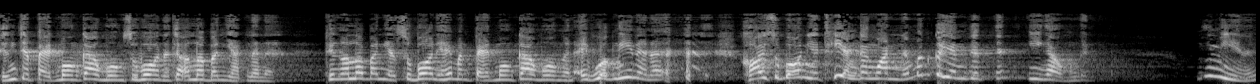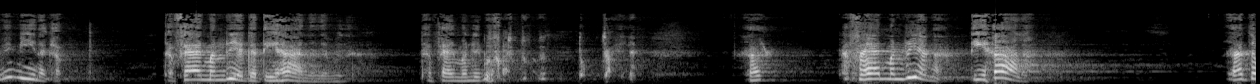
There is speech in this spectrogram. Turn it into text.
ถึงจะแปดโมงเก้าโมงสุโบนะจะอัลลอฮ์บัญญัตินั่นนะ ถึงอัลลอฮ์บัญญัติสุโบเนี่ยให้มันแปดโมงเก้าโมงกันไอ้พวกนี้น่ะนะคอยสุโบเนี่ยเที่ยงกลางวันนะมันก็ยังจะงี่เง่าเหมือนกันไม่มีนะไม่มีนะครับ แต่แฟนมันเรียกกันตีห้านะแต่แฟนมันเรียกตกใจเลยฮะถ้าแฟนมันเรียกอะตีห้าล่ะจะ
